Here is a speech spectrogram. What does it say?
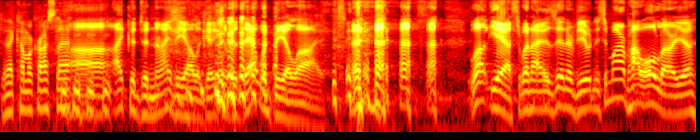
Did I come across that? Uh, I could deny the allegation, but that would be a lie. well, yes. When I was interviewed, and he said, "Marv, how old are you?"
